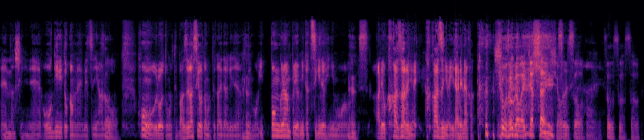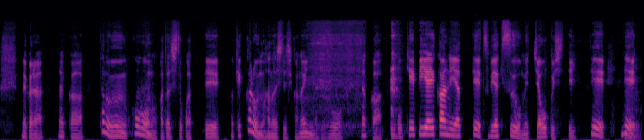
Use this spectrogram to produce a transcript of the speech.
ね。うん確かにね。大喜利とかもね、別にあの、そ本を売ろうと思ってバズらせようと思って書いたわけじゃなくて、うんもう一本グランプリを見た次の日にもううん、あれを書かざるには、書かずにはいられなかった。う。衝動が湧いちゃったんでしょそうですね。そうはい。そうそうそう。だから、なんか、多分、広報の形とかって、まあ、結果論の話でしかないんだけど、なんか、こう KPI 管理やって、つぶやき数をめっちゃ多くしていって、で、うん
